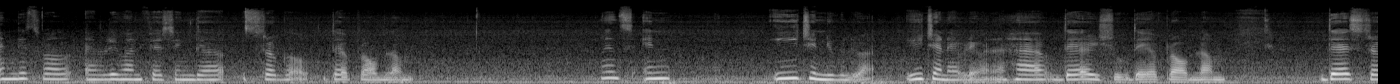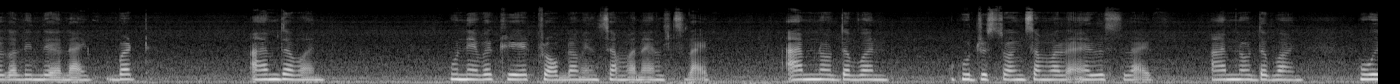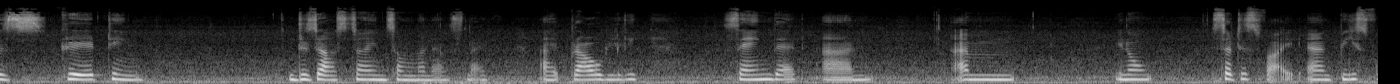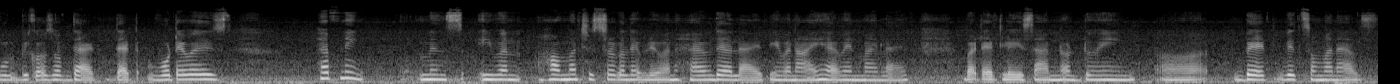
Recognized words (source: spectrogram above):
in this world everyone facing their struggle their problem. Means in each individual each and everyone have their issue their problem their struggle in their life. But i am the one who never create problem in someone else's life. I am not the one who destroying someone else's life. I am not the one who is creating disaster in someone else's life. I proudly saying that and i'm you know satisfied and peaceful because of that that whatever is happening. Means even how much struggle everyone have their life even i have in my life but at least i'm not doing uh, bad with someone else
